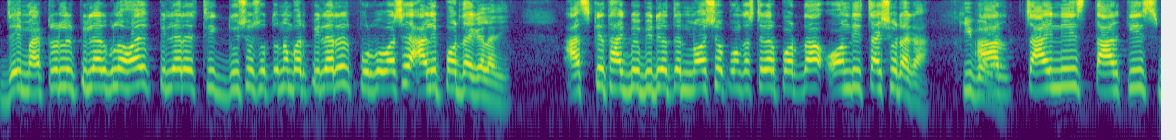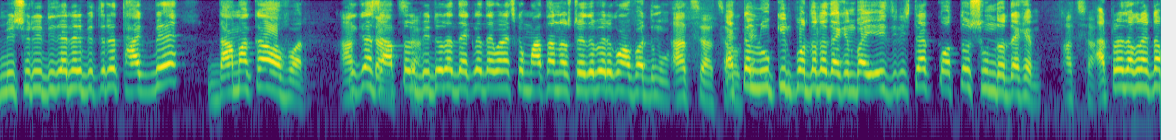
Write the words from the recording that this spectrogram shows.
যে ম্যাট্রোলের পিলারগুলো হয় পিলারের ঠিক দুশো সত্তর নম্বর পিলারের পূর্ব পাশে আলিপ পর্দা গ্যালারি আজকে থাকবে ভিডিওতে নয়শো পঞ্চাশ টাকার পর্দা অনলি চারশো টাকা। কি আর চাইনিজ তার্কিস মিশরি ডিজাইনের ভিতরে থাকবে দামাকা অফার ঠিক আছে? আচ্ছা, আপনার আচ্ছা। ভিডিওটা দেখলে দেখবেন আজকে মাথা নষ্ট হয়ে যাবে এরকম অফার দেবো। আচ্ছা আচ্ছা একটা লুকিং পর্দাটা দেখেন ভাই এই জিনিসটা কত সুন্দর দেখেন। আচ্ছা। আপনারা যখন একটা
